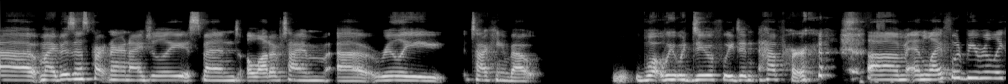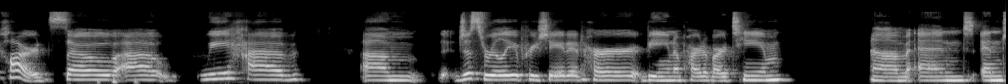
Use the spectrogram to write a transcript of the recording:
uh, my business partner and I, Julie, spend a lot of time uh, really talking about what we would do if we didn't have her. um, and life would be really hard. So uh, we have um, just really appreciated her being a part of our team. Um, and and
